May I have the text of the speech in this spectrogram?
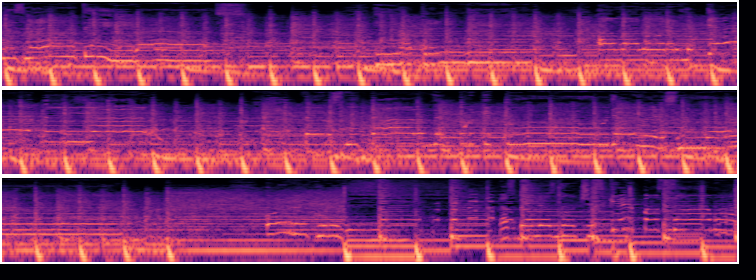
Mis mentiras y aprendí a valorar lo que tenía, pero es muy tarde porque tú ya no eres mía. Hoy recordé las bellas noches que pasamos.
